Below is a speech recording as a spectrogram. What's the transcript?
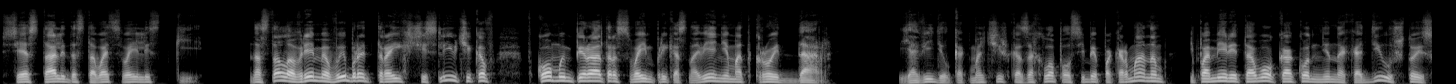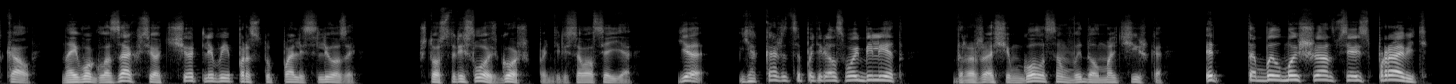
Все стали доставать свои листки. Настало время выбрать троих счастливчиков, в ком император своим прикосновением откроет дар. Я видел, как мальчишка захлопал себе по карманам, и по мере того, как он не находил, что искал, на его глазах все отчетливее проступали слезы. — Что стряслось, Гош? — поинтересовался я. — Я... я, кажется, потерял свой билет. — дрожащим голосом выдал мальчишка. «Это был мой шанс все исправить!»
